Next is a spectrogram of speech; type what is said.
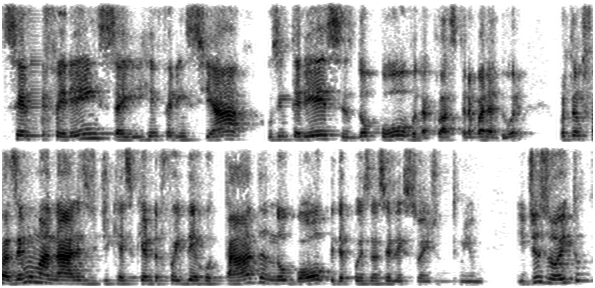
ser referência e referenciar os interesses do povo, da classe trabalhadora. Portanto, fazemos uma análise de que a esquerda foi derrotada no golpe depois nas eleições de 2018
